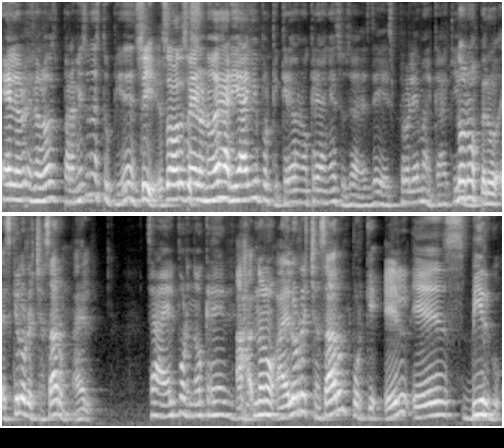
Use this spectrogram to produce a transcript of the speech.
el, el olor para mí es una estupidez. sí, eso ahora es... Pero no dejaría a alguien porque crea o no crea en eso. O sea, es, de, es problema de cada quien. no, no, pero es que lo rechazaron a él. O sea, él por no creer. Ajá, no, no, a él lo rechazaron porque él es Virgo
